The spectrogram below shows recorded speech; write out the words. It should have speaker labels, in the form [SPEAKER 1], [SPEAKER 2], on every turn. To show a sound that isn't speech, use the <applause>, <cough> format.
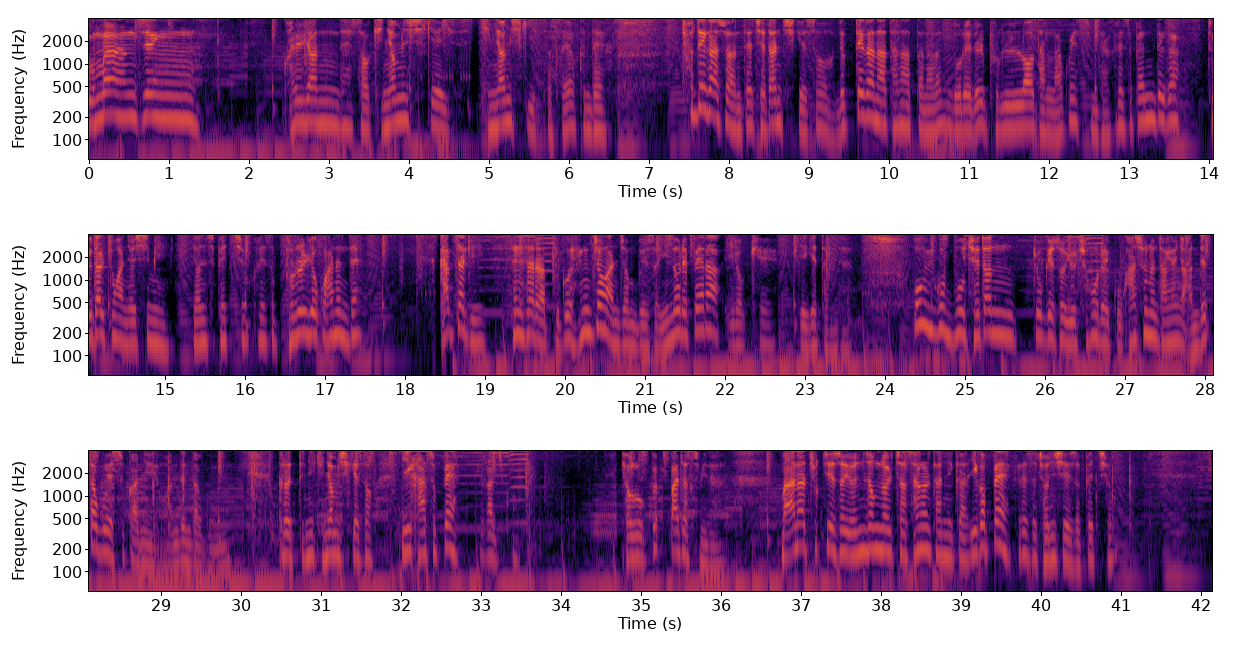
[SPEAKER 1] 부마항쟁 관련해서 기념식에 있- 기념식이 있었어요. 근데 초대 가수한테 재단 측에서 늑대가 나타났다는 노래를 불러달라고 했습니다. 그래서 밴드가 두 달 동안 열심히 연습했죠. 그래서 부르려고 하는데 갑자기 행사를 앞두고 행정안전부에서 이 노래 빼라 이렇게 얘기했답니다. 어 이거 뭐 재단 쪽에서 요청을 했고 가수는 당연히 안 됐다고 했을 거 아니에요. 안 된다고. 그랬더니 기념식에서 이 가수 빼 해가지고 결국 빼- 빠졌습니다. 만화 축제에서 윤석열차 상을 타니까 이거 빼 그래서 전시에서 뺐죠.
